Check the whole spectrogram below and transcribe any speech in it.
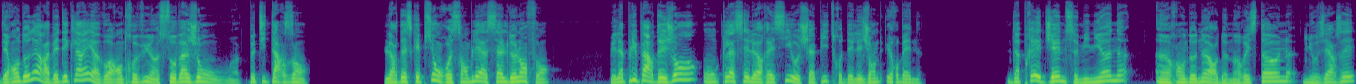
des randonneurs avaient déclaré avoir entrevu un sauvageon ou un petit Tarzan. Leur description ressemblait à celle de l'enfant, mais la plupart des gens ont classé leur récit au chapitre des légendes urbaines. D'après James Minion, un randonneur de Morristown, New Jersey,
